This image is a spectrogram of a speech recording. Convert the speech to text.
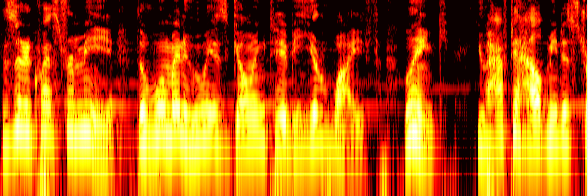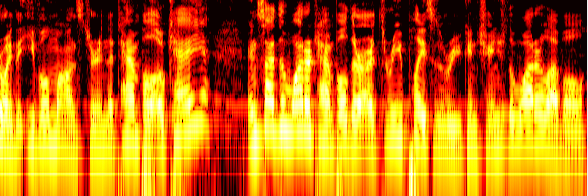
This is a request from me, the woman who is going to be your wife. Link, you have to help me destroy the evil monster in the temple, okay? Inside the water temple, there are three places where you can change the water level.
